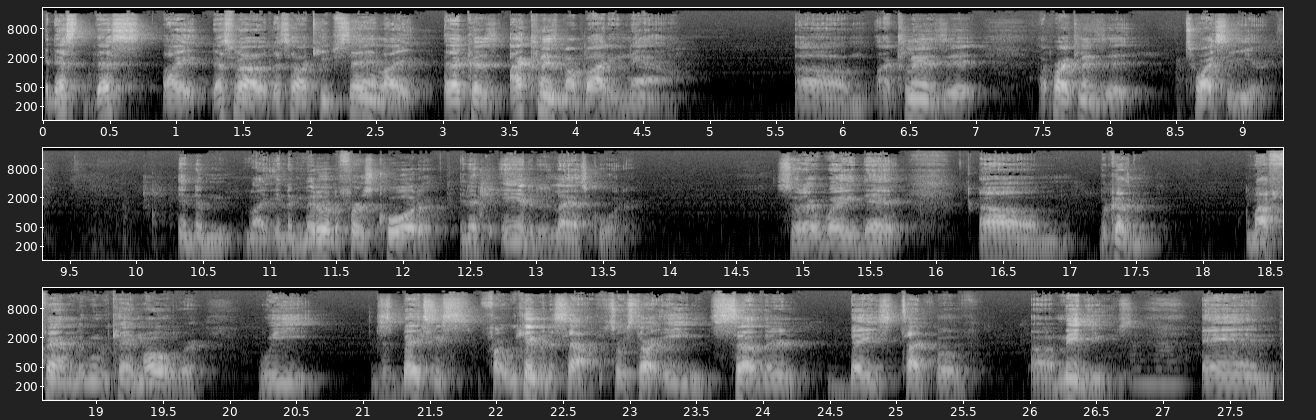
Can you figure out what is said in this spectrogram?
that's that's what I, that's how I keep saying like because I cleanse my body now. Um, I cleanse it. I probably cleanse it twice a year. In the like in the middle of the first quarter and at the end of the last quarter. So that way that um, because my family when we came over, we just basically we came in the south, so we started eating southern based type of uh, menus, and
